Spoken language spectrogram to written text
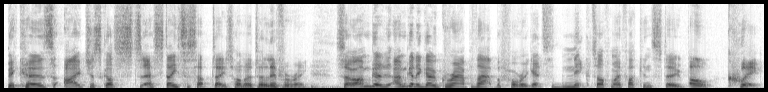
because I've just got a status update on a delivery. So I'm gonna I'm gonna go grab that before it gets nicked off my fucking stoop. Oh, quick!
